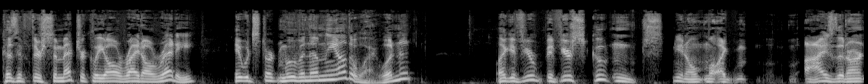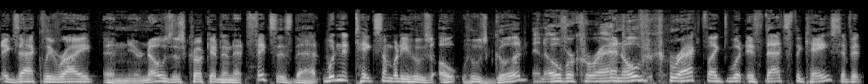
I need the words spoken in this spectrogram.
because if they're symmetrically all right already, it would start moving them the other way, wouldn't it? Like if you're if you're scooting, you know, like eyes that aren't exactly right and your nose is crooked and it fixes that, wouldn't it take somebody who's who's good And overcorrect. and overcorrect? Like what if that's the case? If it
